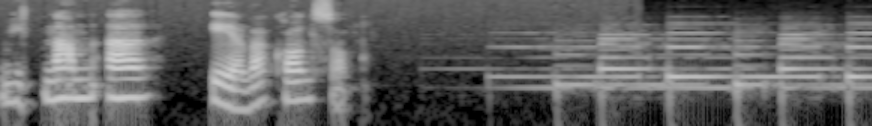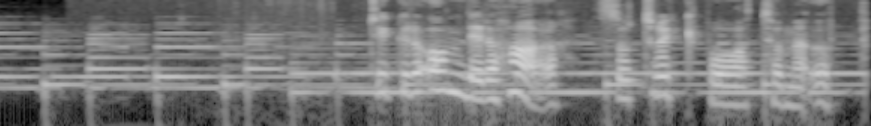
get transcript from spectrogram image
Mitt namn är Eva Karlsson. Tycker du om det du hör så tryck på tumme upp.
